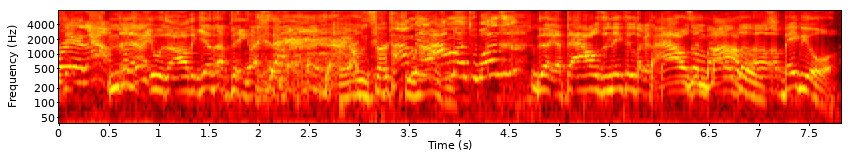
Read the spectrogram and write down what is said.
spread out? 'Cause nah, it was all together, I think. Like, They only searched how, two many, how houses. much was it? like a thousand. They said like a Thousand thousand, bottles, bottles. of, of baby oil.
